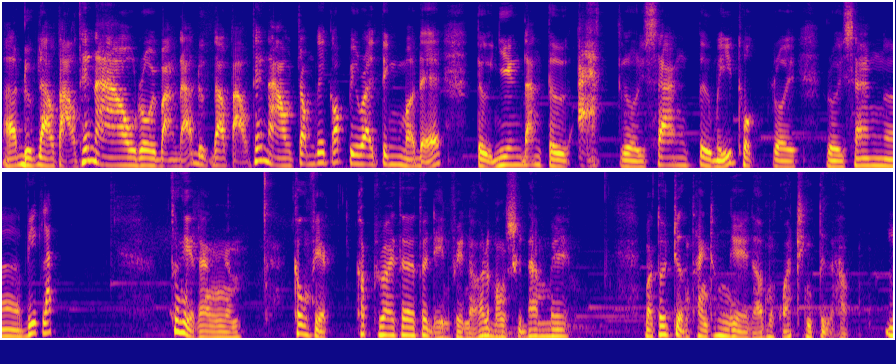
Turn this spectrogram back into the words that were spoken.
à, được đào tạo thế nào? Rồi bạn đã được đào tạo thế nào trong cái copywriting mà để tự nhiên đang từ art rồi sang từ mỹ thuật rồi rồi sang uh, viết lách tôi nghĩ rằng công việc copywriter tôi đến với nó là bằng sự đam mê. Và tôi trưởng thành trong nghề đó một quá trình tự học. Ừ.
